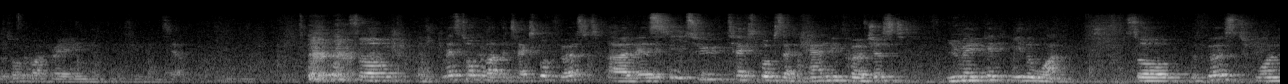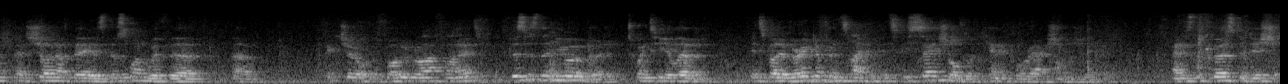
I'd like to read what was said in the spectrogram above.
We'll talk about grading in a few minutes, yeah. So let's talk about the textbook first. Uh, there's two textbooks that can be purchased. You may pick either one. So the first one that's shown up there is this one with the uh, picture or the photograph on it. This is the newer version, 2011. It's got a very different title. It's Essentials of Chemical Reaction Engineering. And it's the first edition.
